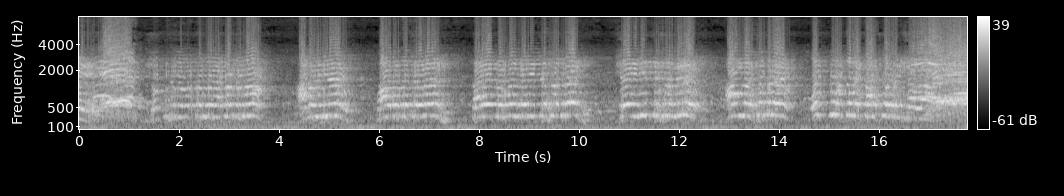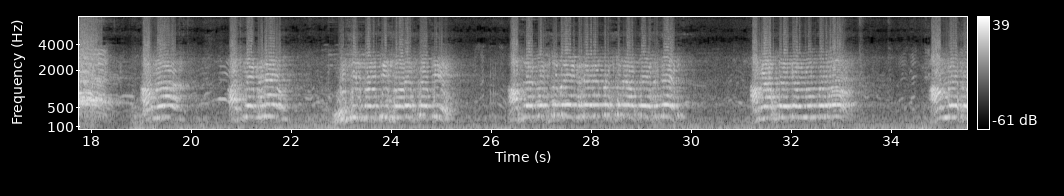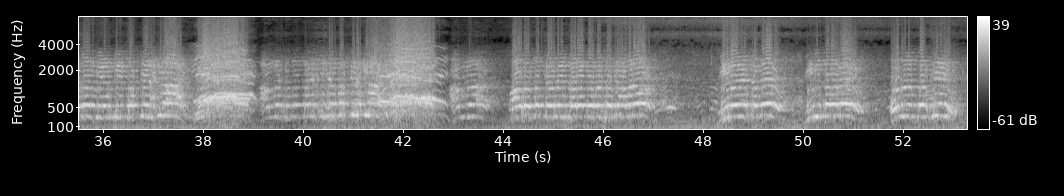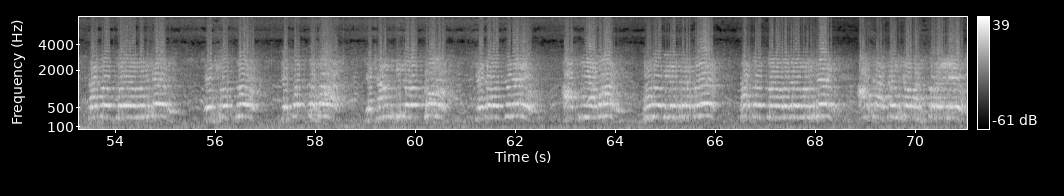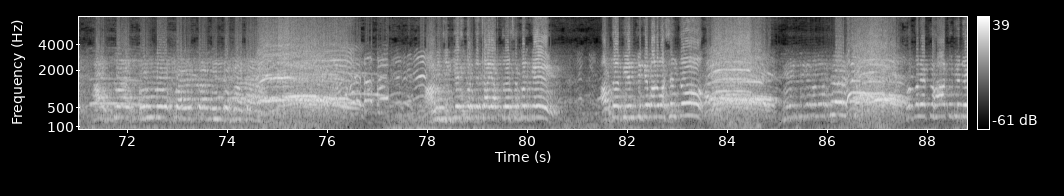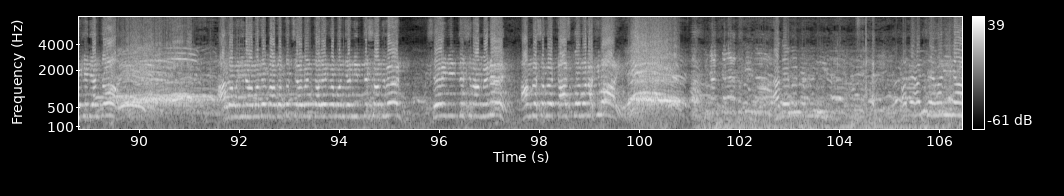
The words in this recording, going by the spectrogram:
শক্তিশালী অবস্থান ধরে রাখার জন্য মহাবর্ষ চেয়ারম্যান তারেক রহমানকে নির্দেশনা দেবেন সেই এখানে মিছিল করেছি সমাবেশ করেছি আপনার আমি আপনাদেরকে অনুরোধ করব আমরা সকল বিএনপির পক্ষে রাখি ভাই আমরা সকল তাদের পক্ষে রাখি ভাই আমরা পার্বত্য চেয়ারম্যান তারা কর্মসূচি আমরাও বিনয়ের সাথে, বিনীতভাবে অনুরোধ করছি তারপর মানুষের যে সত্য যে প্রত্যাশা, যে কাঙ্ক্ষিত লক্ষ্য, সেটা অর্জনে আপনি আবার বিবেচনা করে আমাদের মানুষের আশা আকাঙ্ক্ষা বাস্তবায়নে আশ্রয় সুন্দর সহায়তার নির্দেশনা আমি জিজ্ঞেস করতে চাই আপনারা সকলকে আপনারা বিএনপি কে ভালোবাসেন তো? সকলে একটু হাত উঠিয়ে দেখিয়ে দেন তো আগামী দিনে আমাদের পার্বত্য চেয়ারম্যান তারেক রহমান যে নির্দেশনা দিবেন, সেই নির্দেশনা মেনে আমরা সঙ্গে কাজ করব নাকি ভাই? হবে হচ্ছে মারিনা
